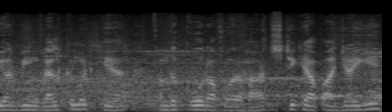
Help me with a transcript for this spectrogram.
you are being welcomed here from the core of our hearts ठीक है? आप आ जाइए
